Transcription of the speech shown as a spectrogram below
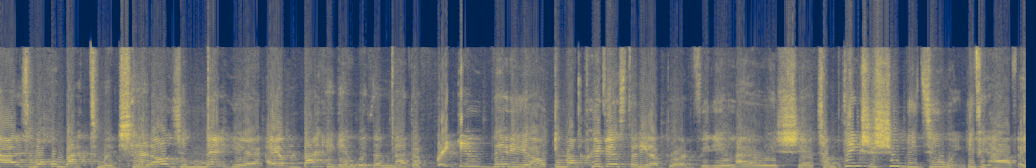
Guys welcome back to my channel. Jeanette here. I am back again with another freaking video. In my previous study abroad video I always share some things you should be doing if you have a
